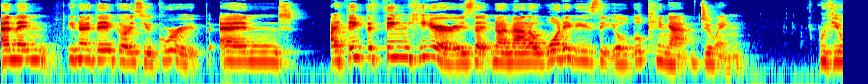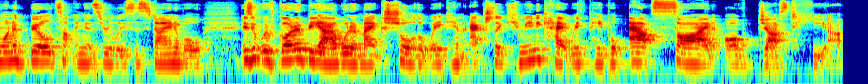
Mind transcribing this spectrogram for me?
And then, you know, there goes your group. And I think the thing here is that no matter what it is that you're looking at doing, if you want to build something that's really sustainable, is that we've got to be able to make sure that we can actually communicate with people outside of just here.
